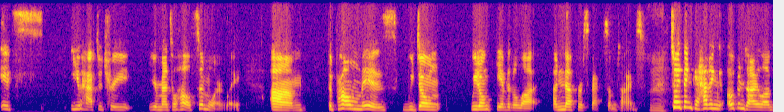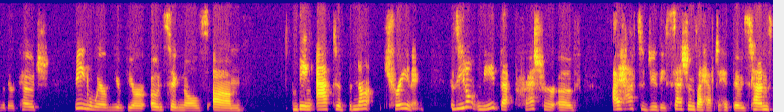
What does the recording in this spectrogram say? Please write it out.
it's you have to treat your mental health similarly. Um, the problem is we don't we don't give it a lot enough respect sometimes. Yeah. So I think having open dialogue with your coach, being aware of your, your own signals, um, being active but not training, because you don't need that pressure of I have to do these sessions, I have to hit those times,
